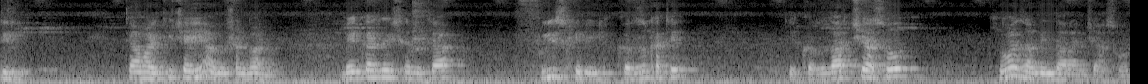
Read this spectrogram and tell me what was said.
दिली. त्या माहितीच्याही अनुषंगानं बेकायदेशीररित्या फ्रीज केलेली कर्ज खाते ते कर्जदारची असोत किंवा जामीनदारांची असोत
